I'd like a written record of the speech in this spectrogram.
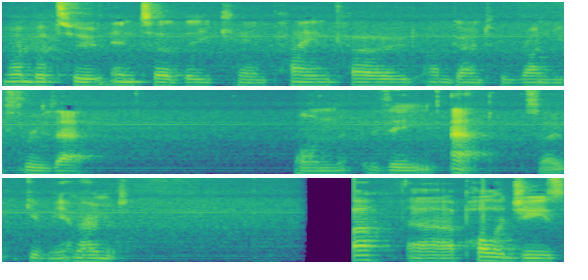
Remember to enter the campaign code. I'm going to run you through that on the app. So give me a moment. Uh, apologies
